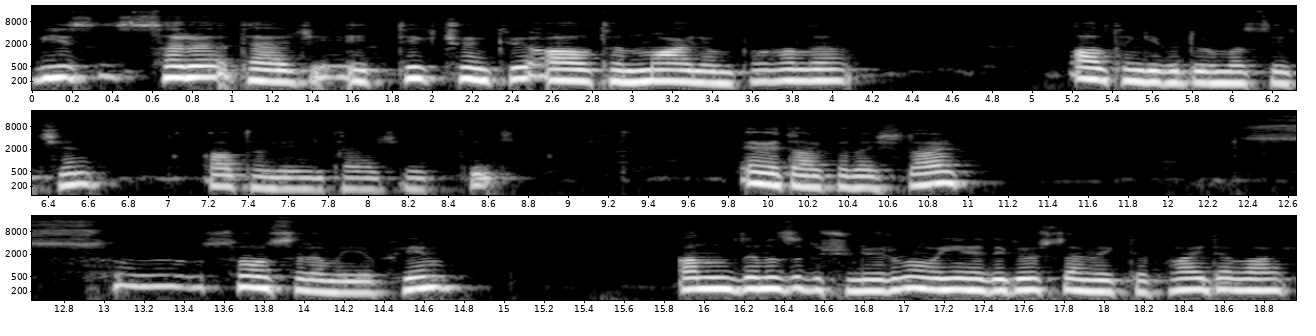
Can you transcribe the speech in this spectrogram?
Biz sarı tercih ettik çünkü altın malum pahalı. Altın gibi durması için altın rengi tercih ettik. Evet arkadaşlar. Son, sıramı yapayım. Anladığınızı düşünüyorum ama yine de göstermekte fayda var.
